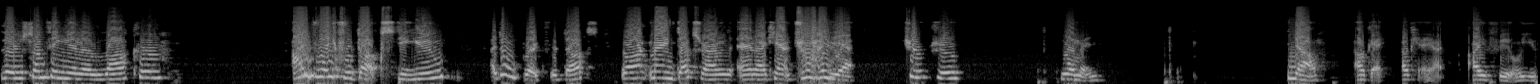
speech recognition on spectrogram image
there's something in a locker. I break for ducks. Do you? I don't break for ducks. There aren't many ducks around, and I can't drive yet. True, true. Woman. No. Okay. Okay. I, I feel you.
